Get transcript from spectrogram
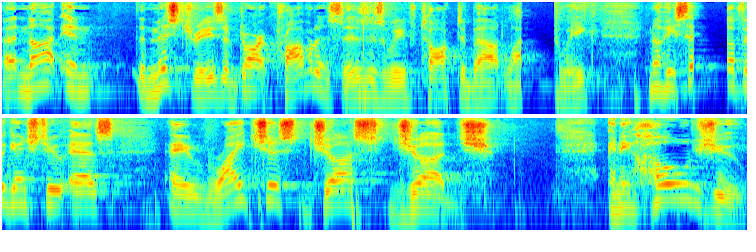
uh, not in the mysteries of dark providences, as we've talked about last week. No, He set Himself against you as a righteous, just judge, and he holds you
